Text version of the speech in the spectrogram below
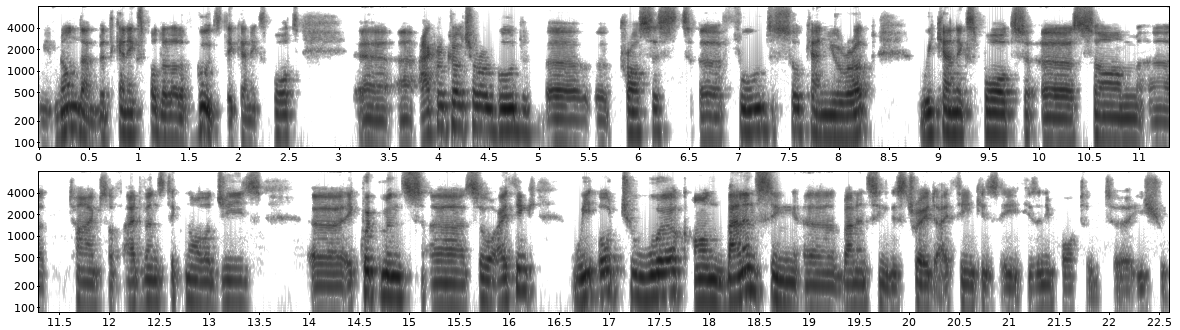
We've known that, but can export a lot of goods. They can export uh, uh, agricultural good, processed food, so can Europe. We can export some types of advanced technologies, equipments. so I think we ought to work on balancing uh, balancing this trade. I think is is an important uh, issue.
